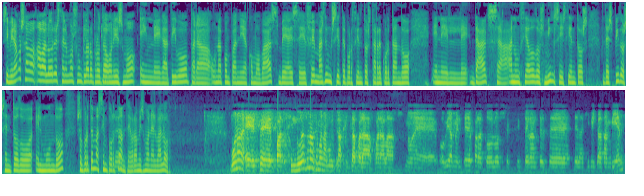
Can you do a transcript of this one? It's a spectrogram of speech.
si miramos a, valores, tenemos un claro protagonismo en negativo para una compañía como BAS, BASF. Más de un 7% está recortando en el DAX. Ha anunciado 2.600 despidos en todo el mundo. Soporte más importante ahora mismo en el valor. Bueno, eh, sin duda es una semana muy trágica para, para BAS. Eh, obviamente para todos los integrantes de la química también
